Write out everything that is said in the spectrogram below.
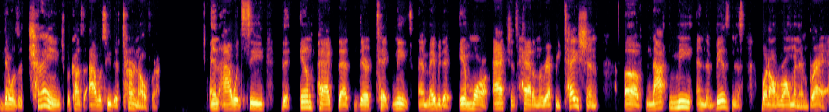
there was a change because I would see the turnover. And I would see the impact that their techniques and maybe their immoral actions had on the reputation of not me and the business, but on Roman and Brad.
